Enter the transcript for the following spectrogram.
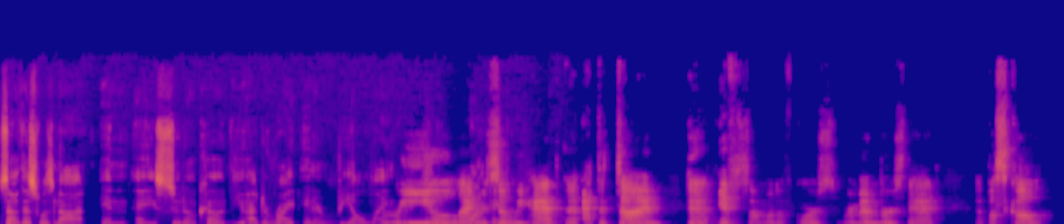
So this was not in a pseudo code. You had to write in a real language. real language so we had uh, at the time if someone of course remembers that uh, pascal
